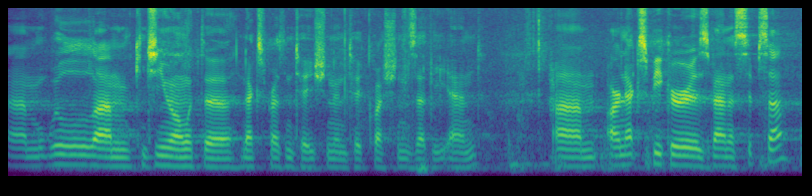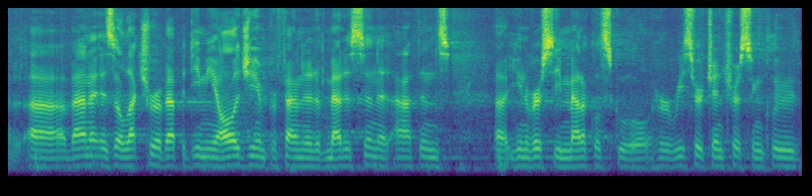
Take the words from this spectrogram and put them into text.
Um, we'll um, continue on with the next presentation and take questions at the end. Um, our next speaker is Vana Sypsa. Uh, Vana is a lecturer of epidemiology and preventative medicine at Athens uh, University Medical School. Her research interests include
